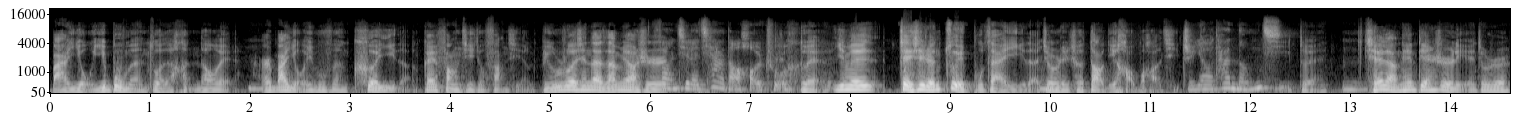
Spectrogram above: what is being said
把有一部分做的很到位，而把有一部分刻意的该放弃就放弃了。比如说现在咱们要是放弃了恰到好处，对，因为这些人最不在意的就是这车到底好不好骑。只要他能骑，对，嗯前两天电视里就是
